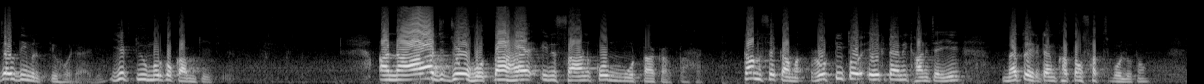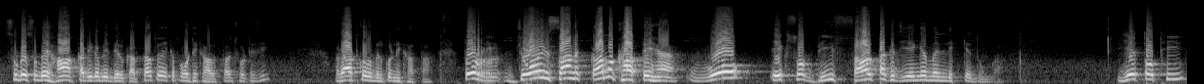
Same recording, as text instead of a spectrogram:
जल्दी मृत्यु हो जाएगी। ये ट्यूमर को कम कीजिए। अनाज जो होता है, इंसान को मोटा करता है। कम से कम, रोटी तो एक टाइम ही खानी चाहिए। मैं तो एक टाइम खाता हूँ, सच बोलू तो। सुबह सुबह हाँ कभी कभी दिल करता तो एक रोटी खा लेता हूँ छोटी सी। रात को तो बिल्कुल नहीं खाता। तो जो इंसान कम खाते हैं, वो 120 साल तक जिएँगे, मैं लिख के दूँगा। ये तो थी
